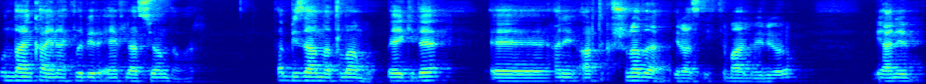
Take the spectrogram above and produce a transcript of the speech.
Bundan kaynaklı bir enflasyon da var. Tabii bize anlatılan bu. Belki de e, hani artık şuna da biraz ihtimal veriyorum. Yani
